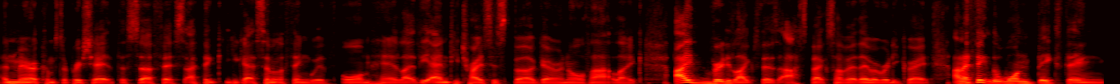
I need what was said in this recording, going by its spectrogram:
and Mira comes to appreciate the surface. I think you get a similar thing with Orm here. Like the end, he tries his burger and all that. Like I really liked those aspects of it. They were really great. And I think the one big thing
